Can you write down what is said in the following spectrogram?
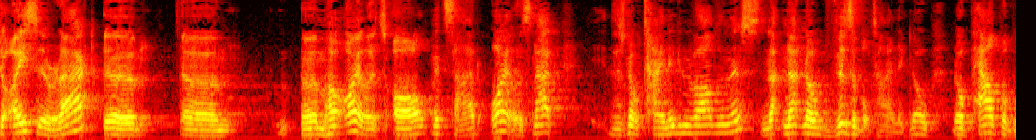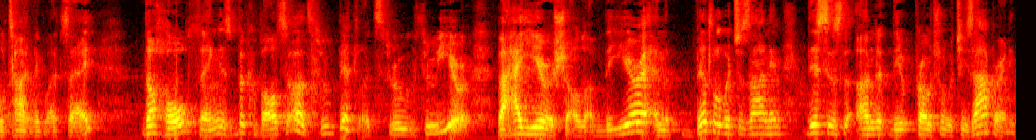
Um, um, um it's all mitzad oil. It's not, there's no tainig involved in this, not, not no visible tainig, no, no palpable tainig, let's say the whole thing is b'kabal so oh, it's through bitl, it's through through yira. V'hayira shalom, the yira and the bitl which is on him. This is the, under the approach in which he's operating.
